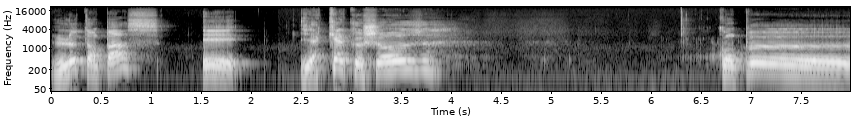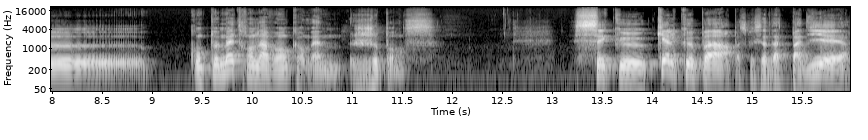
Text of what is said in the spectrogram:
Le temps passe et il y a quelque chose qu'on peut mettre en avant quand même, je pense, c'est que quelque part, parce que ça date pas d'hier,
